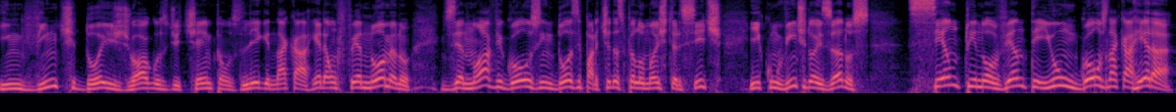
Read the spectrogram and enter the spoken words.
em 22 jogos de Champions League na carreira. É um fenômeno. 19 gols em 12 partidas pelo Manchester City e com 22 anos, 191 gols na carreira.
